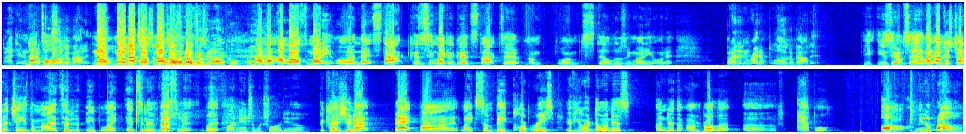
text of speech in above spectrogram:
but I didn't Not write a Tulsa. blog about it. No, no, not Tulsa, not Okay, Tulsa. okay, not Tulsa. it- all right, cool. I, lo- I lost money on that stock because it seemed like a good stock tip. I'm well, I'm still losing money on it, but I didn't write a blog about it. You, you see what I'm saying? Like, I'm just trying to change the mindset of the people. Like, it's an investment, but financial maturity, though. because you're not backed by like some big corporation. If you were doing this under the umbrella of Apple, Oh, me no problem.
